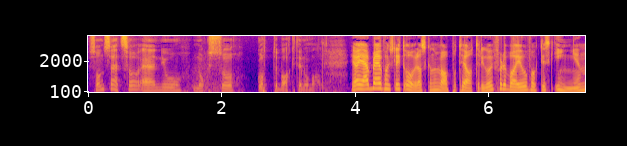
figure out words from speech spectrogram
sånn sett så er en jo nokså godt tilbake til normalen. Ja, jeg ble faktisk litt overrasket når vi var på teater i går, for det var jo faktisk ingen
